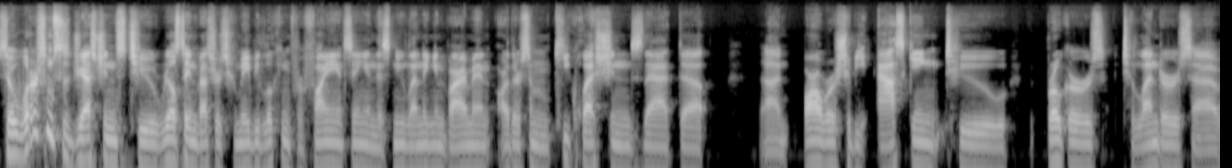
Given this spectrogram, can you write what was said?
So, what are some suggestions to real estate investors who may be looking for financing in this new lending environment? Are there some key questions that uh, uh, borrowers should be asking to brokers, to lenders uh,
